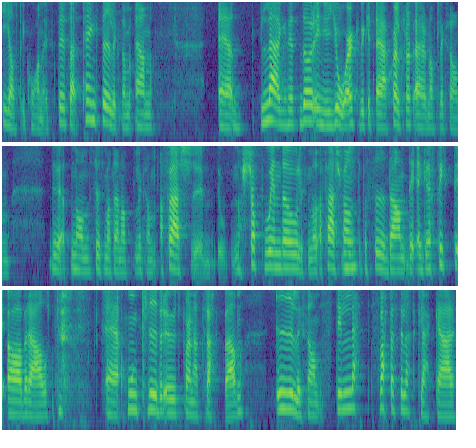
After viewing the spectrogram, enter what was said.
helt ikonisk. Det är så här, tänk dig liksom en eh, lägenhetsdörr i New York, vilket är självklart är det något liksom du vet, någon, det ser ut som att det är något liksom, affärs, något shop window, liksom, något affärsfönster på sidan. Det är graffiti överallt. Eh, hon kliver ut på den här trappen i liksom stilett, svarta stilettklackar,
